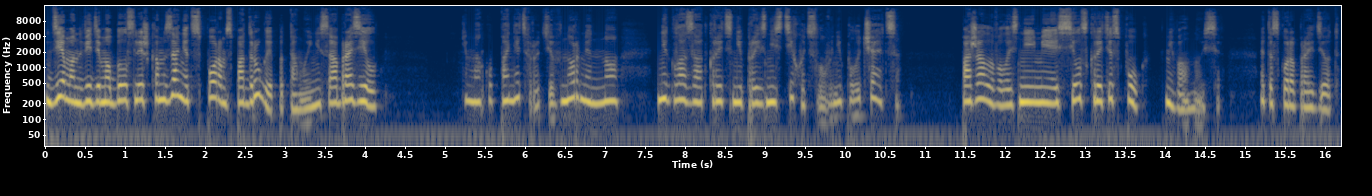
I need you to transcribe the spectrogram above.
Демон, видимо, был слишком занят спором с подругой, потому и не сообразил. «Не могу понять, вроде в норме, но ни глаза открыть, ни произнести хоть слово не получается». Пожаловалась, не имея сил скрыть испуг. Не волнуйся, это скоро пройдет.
